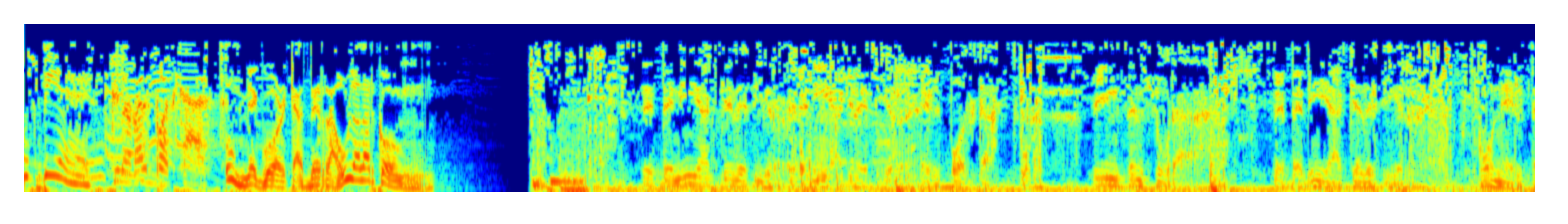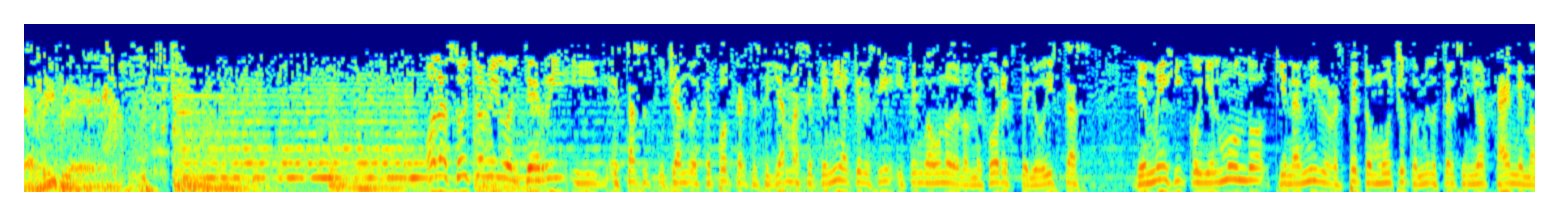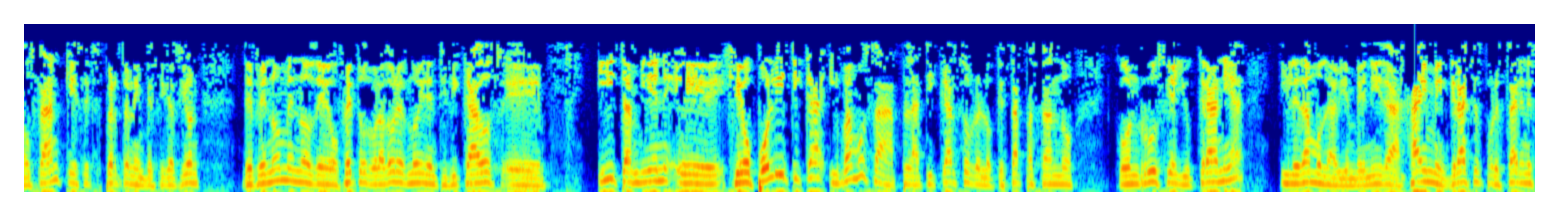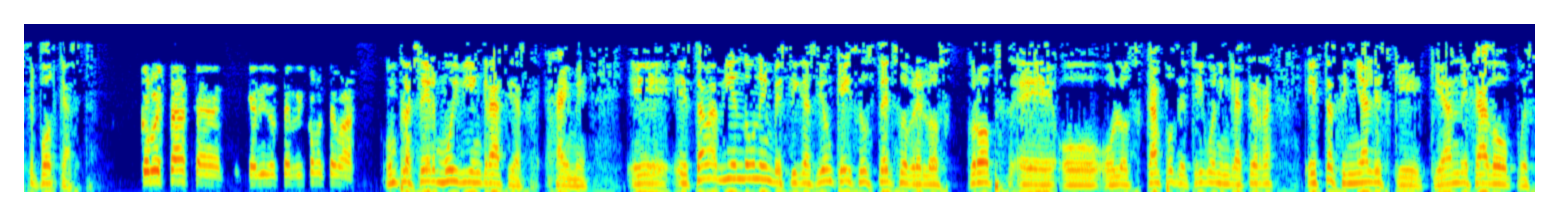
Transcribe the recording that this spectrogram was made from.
SBS Global Podcast. Un network de Raúl Alarcón. Se tenía que decir, se tenía que decir. El podcast. Sin censura. Se tenía que decir. Con el terrible. Hola, soy tu amigo el Terry y estás escuchando este podcast que se llama Se tenía que decir y tengo a uno de los mejores periodistas de México y el mundo, quien admiro y respeto mucho. Conmigo está el señor Jaime Maussan, que es experto en la investigación de fenómenos de objetos voladores no identificados eh, y también eh, geopolítica. Y vamos a platicar sobre lo que está pasando con Rusia y Ucrania. Y le damos la bienvenida a Jaime. Gracias por estar en este podcast. ¿Cómo estás, eh, querido Terry? ¿Cómo te va? Un placer, muy bien, gracias, Jaime. Eh, estaba viendo una investigación que hizo usted sobre los crops eh, o, los campos de trigo en Inglaterra, estas señales que, que han dejado, pues,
